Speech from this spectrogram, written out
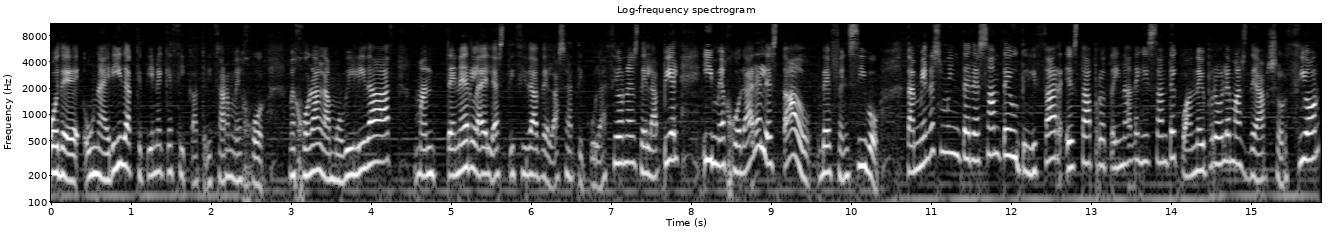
o de una herida que tiene que cicatrizar mejor. Mejoran la movilidad, mantener la elasticidad de las articulaciones, de la piel y mejorar el estado defensivo. También es muy interesante utilizar esta proteína de guisante cuando hay problemas de absorción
